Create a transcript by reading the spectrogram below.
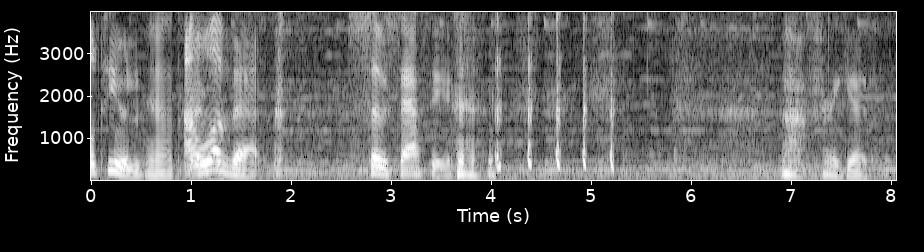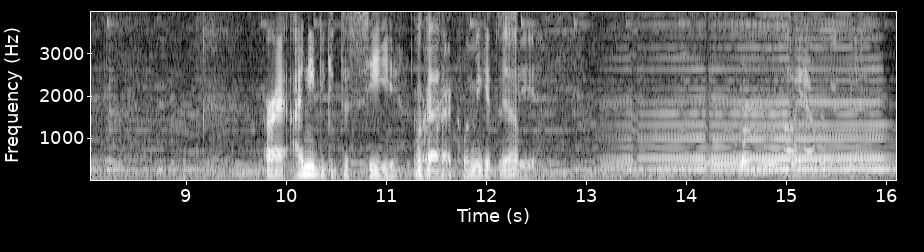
Cool tune. Yeah, that's I one. love that. so sassy. Ah, very good. All right, I need to get to C. Okay. quick. Let me get to Yep. C. Oh yeah, we're doing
